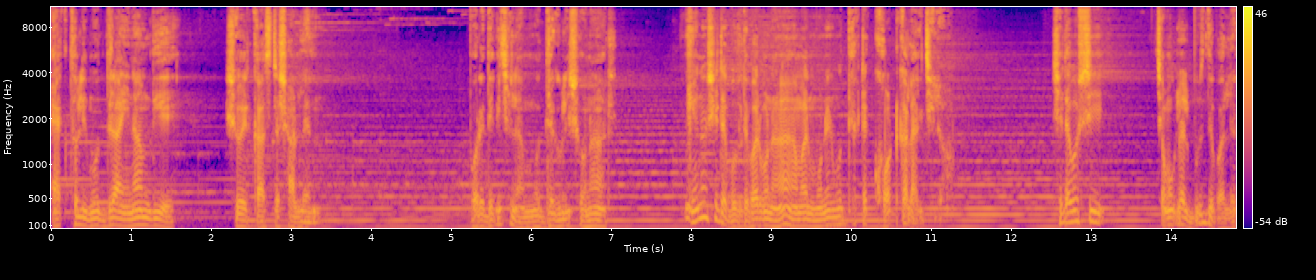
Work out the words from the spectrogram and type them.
একথলি মুদ্রা, ইনাম দিয়ে শোয়ের কাজটা সারলেন। পরে দেখেছিলাম মুদ্রাগুলি সোনার। কেন সেটা বলতে পারব না, আমার মনের মধ্যে একটা খটকা লাগছিল। সেটা অবশ্যই চমকলাল বুঝতে পারলেন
